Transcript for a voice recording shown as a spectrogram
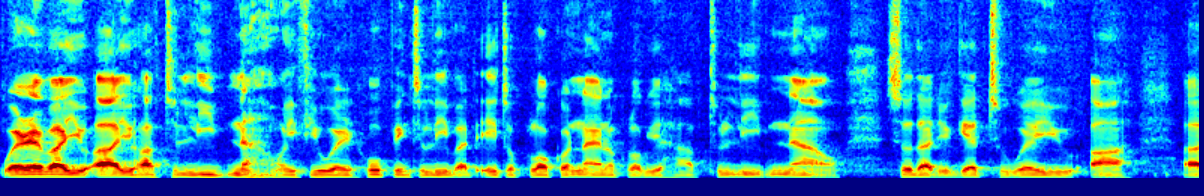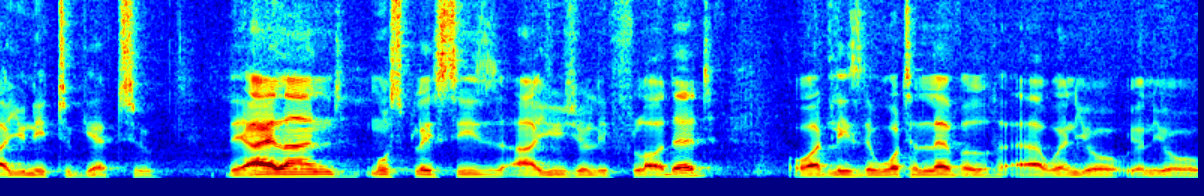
wherever you are, you have to leave now. If you were hoping to leave at 8 o'clock or 9 o'clock, you have to leave now so that you get to where you are, uh, you need to get to. The island, most places are usually flooded or at least the water level uh, when, you're, when, you're,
